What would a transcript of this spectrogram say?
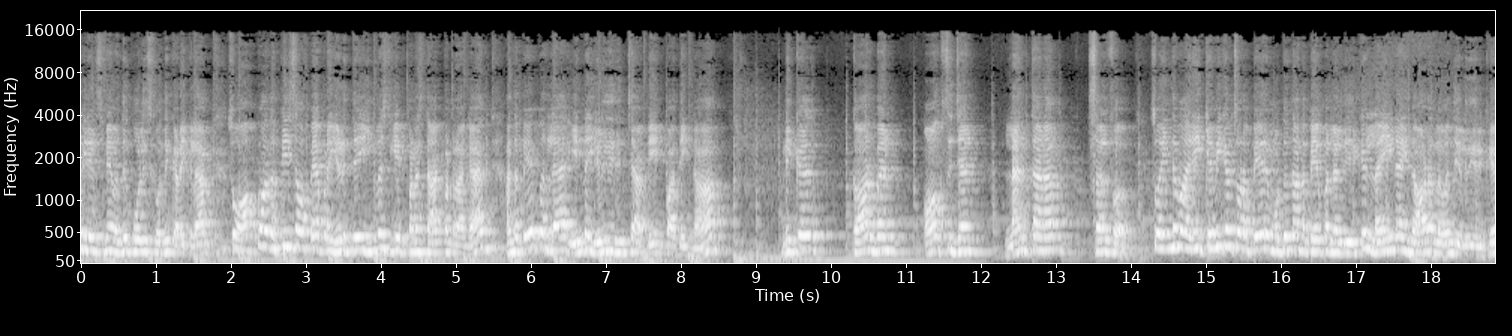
எவிடன்ஸுமே வந்து போலீஸ்க்கு வந்து கிடைக்கல. ஸோ அப்போ அந்த பீஸ் ஆஃப் பேப்பரை எடுத்து இன்வெஸ்டிகேட் பண்ண ஸ்டார்ட் பண்ணுறாங்க அந்த பேப்பரில் என்ன எழுதிருச்சு அப்படின்னு பார்த்தீங்கன்னா nickel carbon oxygen lanthanum sulphur so இந்த மாதிரி கெமிக்கல்ஸோட பேர் மட்டும்தான் அந்த பேப்பர்ல எழுதியிருக்கு. லைனா இந்த ஆர்டர்ல வந்து எழுதியிருக்கு.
